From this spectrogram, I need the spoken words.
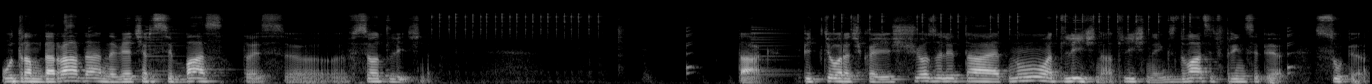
Утром Дорадо, на вечер Сибас, то есть э, все отлично. Так пятерочка еще залетает. Ну, отлично, отлично. X20, в принципе, супер.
